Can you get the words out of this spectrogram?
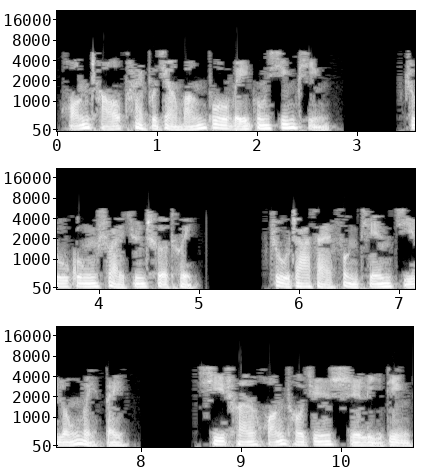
黄巢派部将王波围攻兴平，朱公率军撤退，驻扎在奉天及龙尾碑。西川黄头军使李定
